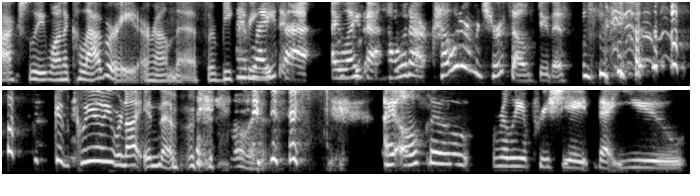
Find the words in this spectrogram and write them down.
actually want to collaborate around this or be creative I like that. I like that. How would our how would our mature selves do this? Because clearly we're not in them. I also really appreciate that you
